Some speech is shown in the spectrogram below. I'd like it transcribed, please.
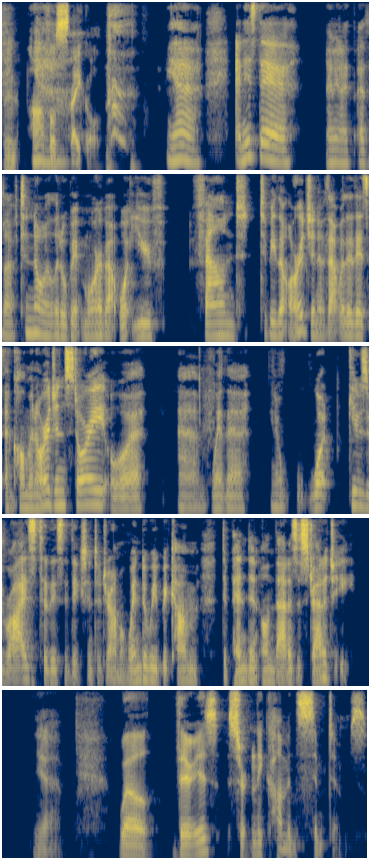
What an awful yeah. cycle. yeah. And is there, I mean, I'd, I'd love to know a little bit more about what you've found to be the origin of that, whether there's a common origin story or um, whether, you know, what gives rise to this addiction to drama? When do we become dependent on that as a strategy? Yeah. Well, there is certainly common symptoms.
